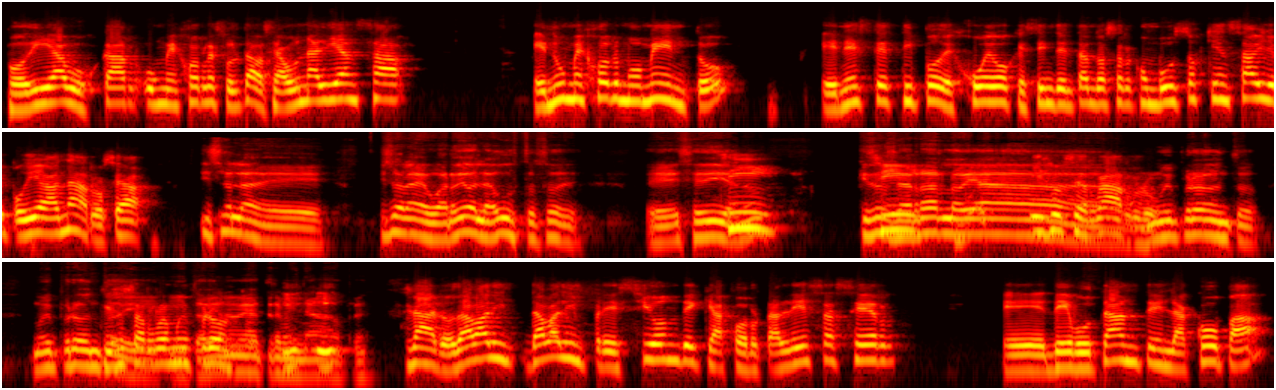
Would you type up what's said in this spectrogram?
podía buscar un mejor resultado. O sea, una alianza en un mejor momento, en este tipo de juego que está intentando hacer con Bustos, quién sabe, le podía ganar. O sea, hizo la de hizo la de Guardiola Augusto eh, ese día, ¿no? sí, Quiso sí, cerrarlo ya. hizo cerrarlo. Muy pronto, muy pronto. Y- muy pronto. No había terminado. y- pues. Claro, daba, la- daba la impresión de que a Fortaleza ser eh, debutante en la Copa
